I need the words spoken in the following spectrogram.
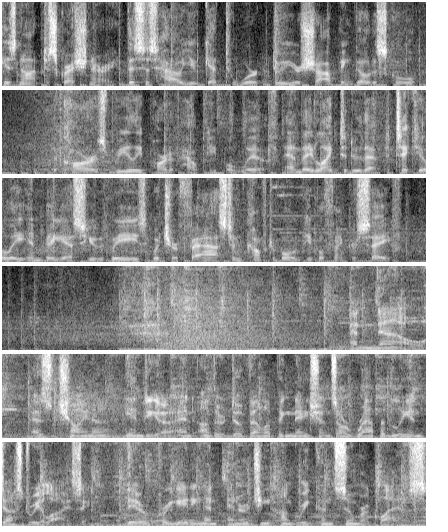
is not discretionary. This is how you get to work, do your shopping, go to school. The car is really part of how people live. And they like to do that particularly in big SUVs, which are fast and comfortable and people think are safe. And now, as China, India, and other developing nations are rapidly industrializing, they're creating an energy-hungry consumer class.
